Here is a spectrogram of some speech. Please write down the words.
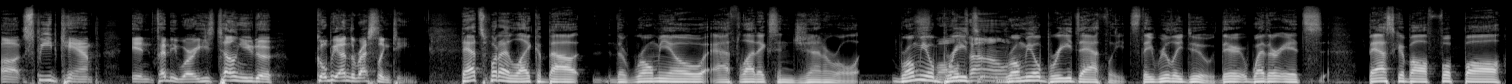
uh, speed camp in February, he's telling you to go be on the wrestling team. That's what I like about the Romeo athletics in general. Romeo Small breeds town. Romeo breeds athletes. They really do. They whether it's basketball, football,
